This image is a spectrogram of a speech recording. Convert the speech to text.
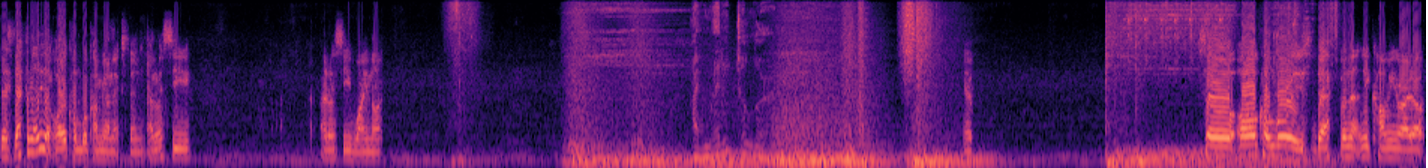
there's definitely an oil combo coming out next turn. I don't see I don't see why not. Yep. So all combo is definitely coming right up.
